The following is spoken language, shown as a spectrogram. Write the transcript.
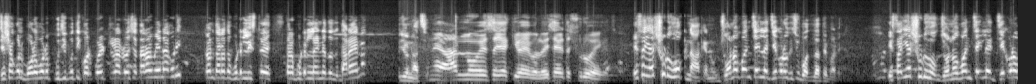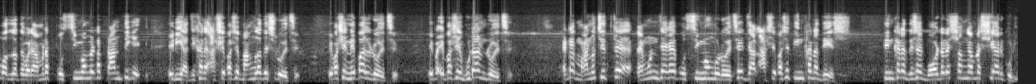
যে সকল বড় বড় পুঁজিপতি কর্পোরেটরা রয়েছে তারাও বেনাগরিক। কারণ তারা তো ভোটের লিস্টে তারা ভোটের লাইনে তো দাঁড়ায় না এই জন্য আছে। মানে আর নো এসআইআর কীভাবে বলো? এসআইআর তো শুরু হয়ে গেছে। এসআইআর শুরু হোক না কেন জনগণ চাইলে যে কোনো কিছু বদলাতে পারে। এসআইআর শুরু হোক, জনগণ চাইলে যে কোনো বদলাতে পারে। আমরা পশ্চিমবঙ্গের একটা প্রান্তিক এরিয়া যেখানে আশেপাশে বাংলাদেশ রয়েছে, এপাশে নেপাল রয়েছে এপাশে ভুটান রয়েছে। একটা মানচিত্রে এমন জায়গায় পশ্চিমবঙ্গ রয়েছে যার আশেপাশে তিনখানা দেশ, তিনখানা দেশের বর্ডারের সঙ্গে আমরা শেয়ার করি।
